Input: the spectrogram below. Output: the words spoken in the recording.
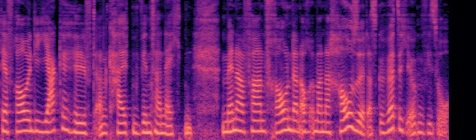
der Frau in die Jacke hilft an kalten Winternächten. Männer fahren Frauen dann auch immer nach Hause. Das gehört sich irgendwie so.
